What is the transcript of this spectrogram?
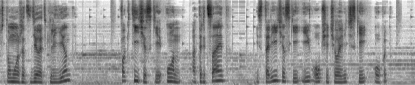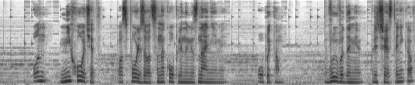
что может сделать клиент. Фактически он отрицает исторический и общечеловеческий опыт. Он не хочет воспользоваться накопленными знаниями, опытом выводами предшественников,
